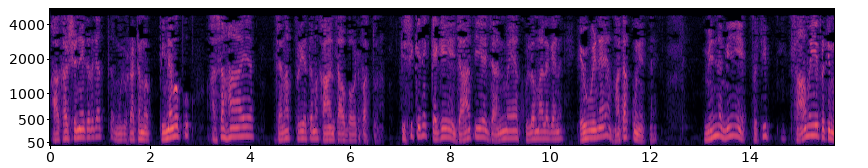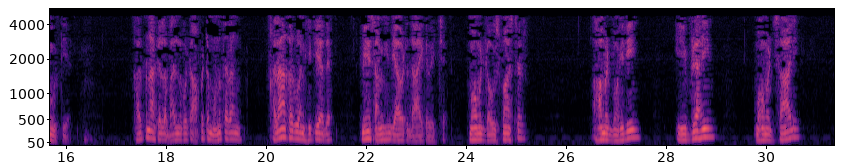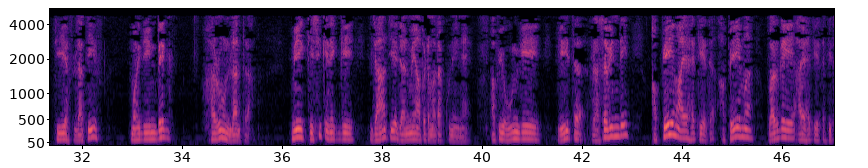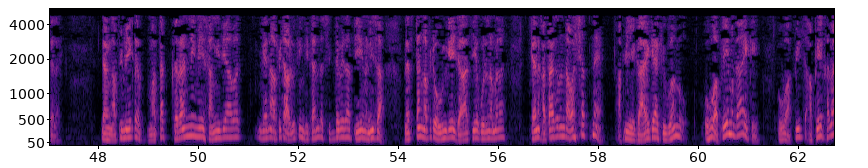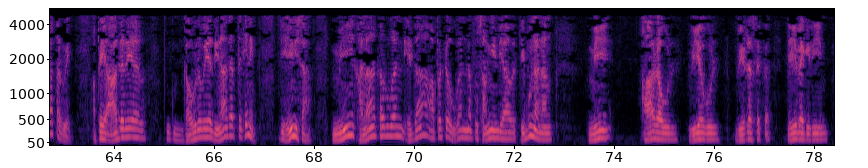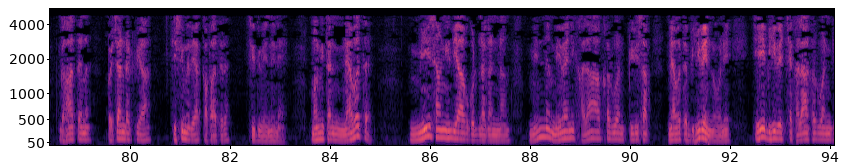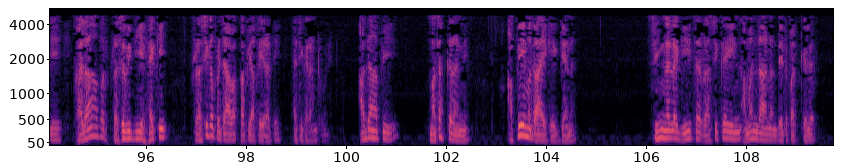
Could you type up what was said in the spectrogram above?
ආකර්ෂණය කරගත්ත මුළු රටම පිනවපු අසහාය ජනප්‍රියතම කාන්තාව බවට පත් වුණා. කිසි කෙනෙක් ඇගේ ජාතිය ජන්මය කුලමල ගැන එව්වේ නැහැ මතක් වුණෙත් නැහැ. මෙන්න මේ ප්‍රති සාමයේ ප්‍රතිමූර්තිය කල්පනා කරලා බලනකොට අපට මොනතරම් කලාකරුවන් හිටියද මේ සංහිඳියාවට දායක වෙච්ච මොහමඩ් ගවුස් මාස්ටර් අහමඩ් මොහිදීන් ඉබ්‍රාහිම් මොහමඩ් සාලි ටී.එෆ්. ලතීෆ් මොහිදීන් බෙග් හරුන් ලන්ත්‍රා මේ කිසි කෙනෙක්ගේ ජාතිය ජන්මය අපට මතක් වුණේ නැහැ. අපි ඔවුන්ගේ ගීත රසවින්දේ අපේම අය හැටියට අපේම වර්ගයේ අය හැටියට හිතලයි. දැන් අපි මේක මතක් කරන්නේ මේ සංවිද්‍යාවත් ගැන අපිට අලුතින් හිතන්න සිද්ධ වෙලා තියෙන නිසා. නැත්නම් අපිට ඔවුන්ගේ ජාතිය කුලනමල ගැන කතා කරන්න අවශ්‍යත් නැහැ. අපි මේ ගායකයා කිව්වම ඔහු අපේම ගායකයෙක්. ඔහු අපි අපේ කලාකරුවෙක්. අපේ ආදරය ගෞරවය දිනාගත්ත කෙනෙක්. ඒ නිසා මේ කලාකරුවන් එදා අපට උගන්වපු සංහිඳියාව තිබුණා නම් මේ ආරවුල් වියවුල් විරසක දේවගිරීම් ඝාතන ප්‍රචණ්ඩ ක්‍රියා කිසිම දෙයක් අප අතර සිදු වෙන්නේ නැහැ. මං හිතන්නේ නැවත මේ සංහිඳියාව ගොඩනගන්නම් මෙන්න මෙවැනි කලාකරුවන් පිරිසක් නැවත බිහි වෙන්න ඕනේ. ඒ බිහි වෙච්ච කලාකරුවන්ගේ කලාව රසවිදියේ හැකි රසික ප්‍රජාවක් අපි අපේ රටේ ඇති කරන්න ඕනේ. අද අපි මතක් කරන්නේ අපේම ගායකයෙක් ගැන සිංහල ගීත රසිකයින් අමන්දානන්දයටපත් කළ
